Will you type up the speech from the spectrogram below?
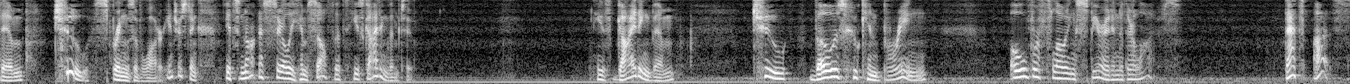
them to springs of water. Interesting. It's not necessarily himself that he's guiding them to. He's guiding them to those who can bring overflowing spirit into their lives. That's us.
